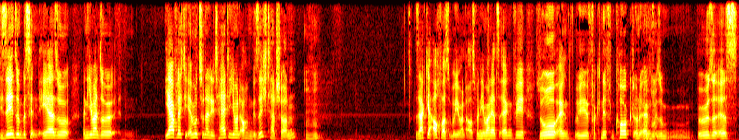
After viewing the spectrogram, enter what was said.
die sehen so ein bisschen eher so, wenn jemand so, ja, vielleicht die Emotionalität, die jemand auch im Gesicht hat schon, Mhm. sagt ja auch was über jemand aus. Wenn jemand jetzt irgendwie so irgendwie verkniffen guckt und Mhm. irgendwie so böse ist,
